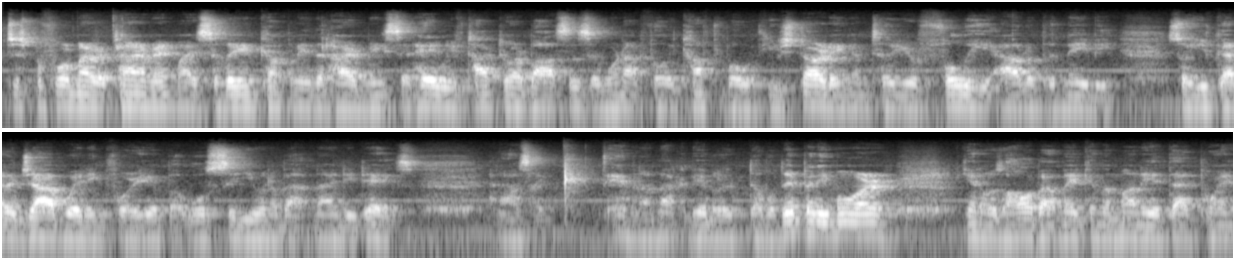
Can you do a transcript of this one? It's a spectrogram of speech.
just before my retirement, my civilian company that hired me said, "Hey, we've talked to our bosses, and we're not fully comfortable with you starting until you're fully out of the Navy. So you've got a job waiting for you, but we'll see you in about 90 days." I was like, damn it, I'm not gonna be able to double dip anymore. Again, it was all about making the money at that point.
